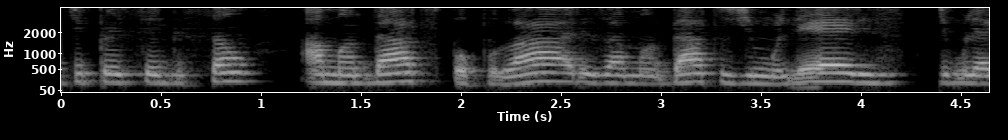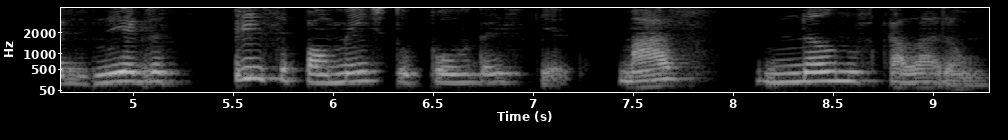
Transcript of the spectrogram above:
de perseguição a mandatos populares, a mandatos de mulheres, de mulheres negras, principalmente do povo da esquerda. Mas não nos calarão.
